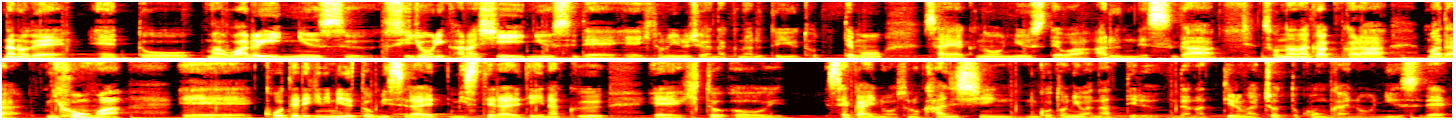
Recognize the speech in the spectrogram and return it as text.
なので、えっと、まあ、悪いニュース、非常に悲しいニュースで、えー、人の命がなくなるというとっても最悪のニュースではあるんですが、そんな中からまだ日本は、えー、肯定的に見ると見捨てられ見捨てられていなく、えー、人世界のその関心ごとにはなっているんだなっていうのがちょっと今回のニュースで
